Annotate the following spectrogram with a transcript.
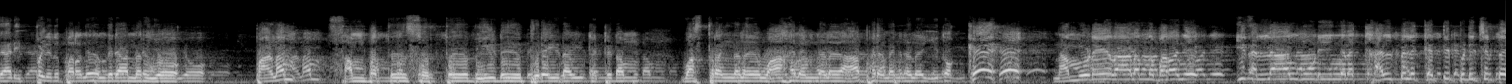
ഞാൻ ഇപ്പോഴിത് പറഞ്ഞത് എന്തിനാണെന്നറിയോ? പണം സമ്പത്ത് സ്വത്ത് വീട് പുരയിടം കെട്ടിടം വസ്ത്രങ്ങൾ വാഹനങ്ങൾ ആഭരണങ്ങൾ ഇതൊക്കെ നമ്മുടേതാണെന്ന് പറഞ്ഞ് ഇതെല്ലാം കൂടി ഇങ്ങനെ കൽബിൽ കെട്ടിപ്പിടിച്ചിട്ട്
